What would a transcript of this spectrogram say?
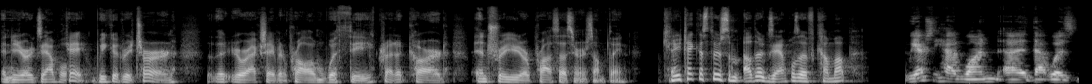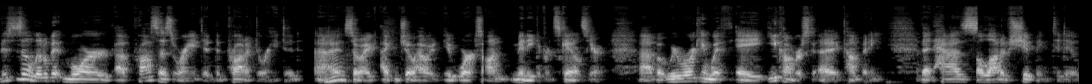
And in your example, hey, we could return that you're actually having a problem with the credit card entry or processing or something. Can you take us through some other examples that have come up? We actually had one uh, that was this is a little bit more uh, process oriented than product oriented, uh, mm-hmm. so I, I, can show how it, it, works on many different scales here. Uh, but we were working with a e-commerce uh, company that has a lot of shipping to do,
